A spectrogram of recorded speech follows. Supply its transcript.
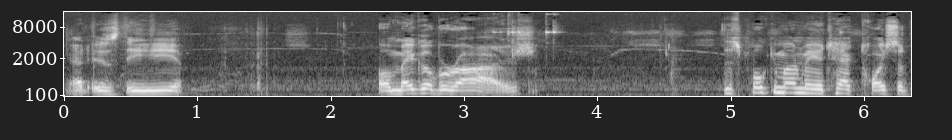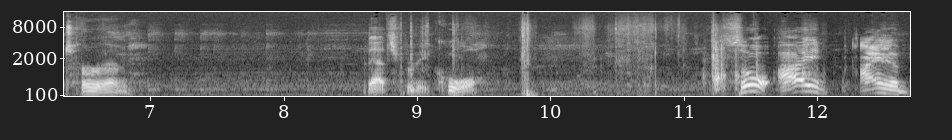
That is the Omega Barrage. This Pokemon may attack twice a turn. That's pretty cool. So I I am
